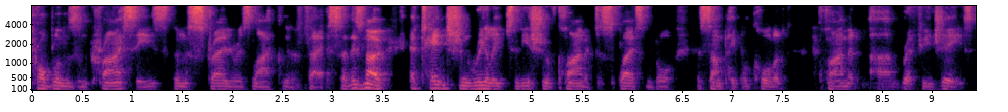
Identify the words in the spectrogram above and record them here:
problems and crises than Australia is likely to face. So there's no attention really to the issue of climate displacement, or as some people call it, climate um, refugees.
